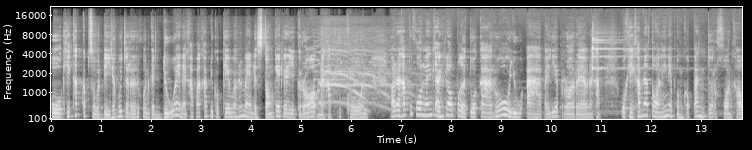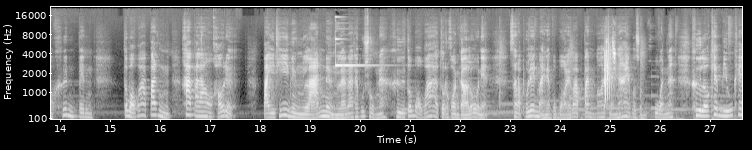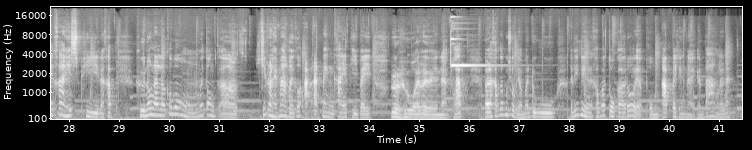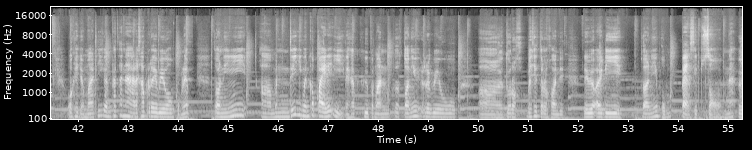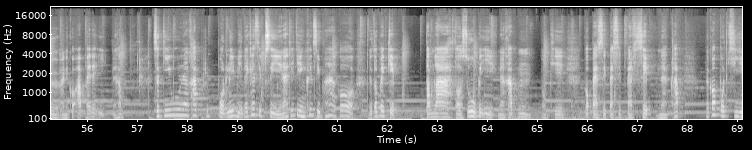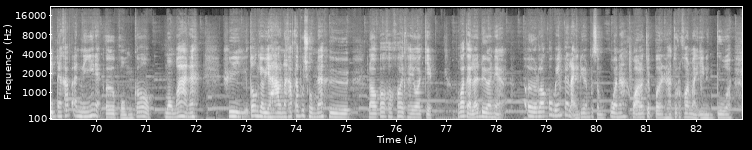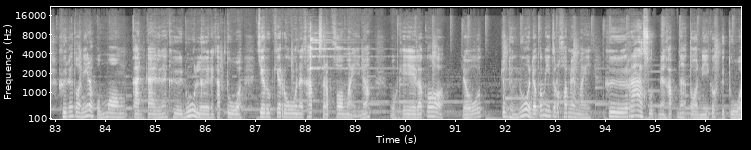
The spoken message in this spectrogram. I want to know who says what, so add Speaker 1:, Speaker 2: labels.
Speaker 1: โอเคครับกับสวัสดีท่านผู้เจริญทุกคนกันด้วยนะครับมาครับอยู่กับเกม Weapon Man The Strongest กันอีกรอบนะครับทุกคนเอาละครับทุกคนหลังจากที่เราเปิดตัวการโร่ UR ไปเรียบร้อยแล้วนะครับโอเคครับณตอนนี้เนี่ยผมก็ปั้นตัวละครเขาขึ้นเป็นต้องบอกว่าปั้นค่าพลังของเขาเนี่ย ไปที่1ล้านหนึ่งแล้วนะท่านผู้ชมนะ คือต้องบอกว่าตัวละครกาโร่เนี่ยสำหรับผู้เล่นใหม่เนี่ยผมบอกเลยว่าปั้นก็จะง่ายพอสมควรนะ คือเราแค่บิวแค่ค่า HP นะครับ คือนอกนั้นเราก็ม่องไม่ต้องอคิดอะไรมากเลยก็อัดอัดแม่งค่ายพีไปรัวๆเลยนะครับเอาละครับท่านผู้ชมเดี๋ยวมาดูกันนิดนึงนะครับว่าตัวกาโร่เนี่ยผมอัพไปถึงไหนกันบ้างแล้วนะโอเค เดี๋ยวมาที่กันพัฒนานะครับเรเวลของผมเนี่ยตอนนี้ มันที่จริงมันก็ไปได้อีกนะครับ คือประมาณตอนนี้รเวลเอ่อตัวไม่ใช่ตัวละครดิรเวลไอดีตอนนี้ผม 82 นะ เออ อันนี้ก็อัพไปได้อีกนะครับ สกิลนะครับปลดลิมิตได้แค่ 14 นะ ที่จริงขึ้น 15 ก็เดี๋ยวต้องไปเก็บตำราต่อสู้ไปอีกนะครับ อืม โอเค ก็ 80 80 80 นะครับ แล้วก็ปลดขีดนะครับ อันนี้เนี่ย เออ ผมก็มองว่านะ คือต้องยาวๆนะครับท่านผู้ชมนะ คือ เราก็ค่อยๆทยอยเก็บ เพราะว่าแต่ละเดือนเนี่ยเออเราก็เว้นไปหลายเดือนพอสมควรนะกว่าเราจะเปิดหาตัวละครใหม่อีกหนึ่งตัว คือในตอนนี้เราผมมองการไกลเลยนะคือนู่นเลยนะครับตัวเกโรเกโรนะครับสำหรับคอใหม่เนาะโอเคแล้วก็เดี๋ยวจนถึงนู่นเดี๋ยวก็มีตัวละครใหม่ๆ คือล่าสุดนะครับณตอนนี้ก็คือตัว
